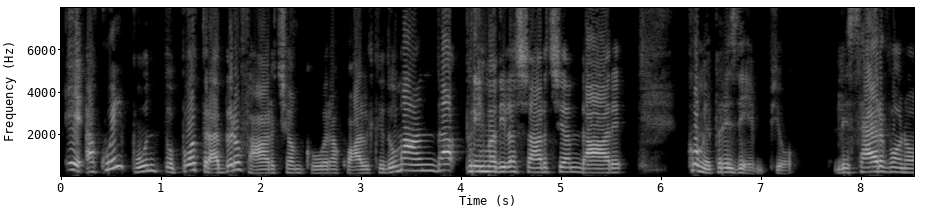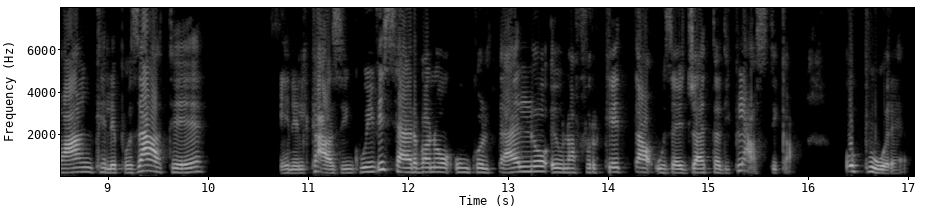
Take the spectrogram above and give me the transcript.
E a quel punto potrebbero farci ancora qualche domanda prima di lasciarci andare, come per esempio, le servono anche le posate? E nel caso in cui vi servano un coltello e una forchetta usa e getta di plastica? Oppure,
